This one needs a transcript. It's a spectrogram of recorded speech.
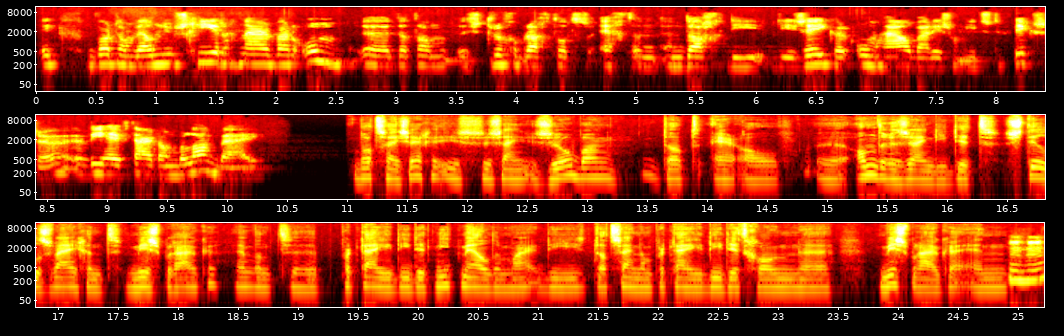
ik word dan wel nieuwsgierig naar waarom dat dan is teruggebracht tot echt een, een dag die, die zeker onhaalbaar is om iets te fixen. Wie heeft daar dan belang bij? Wat zij zeggen is, ze zijn zo bang dat er al eh, anderen zijn die dit stilzwijgend misbruiken. Hè, want eh, partijen die dit niet melden, maar die, dat zijn dan partijen die dit gewoon eh, misbruiken en Mhm.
